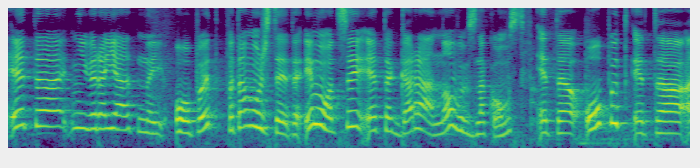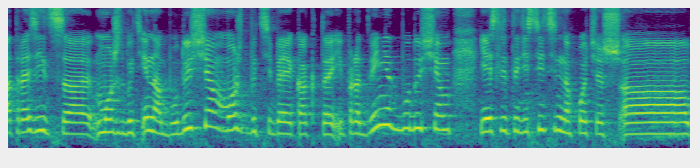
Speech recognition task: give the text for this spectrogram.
Это невероятный опыт, потому что это эмоции, это гора новых знакомств, это опыт, это отразится, может быть, и на будущем, может быть, тебя и как-то и продвинет в будущем, если ты действительно хочешь э,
